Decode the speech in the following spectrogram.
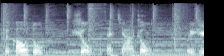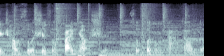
这高度是我们在家中为日常琐事所烦扰时所不能达到的。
